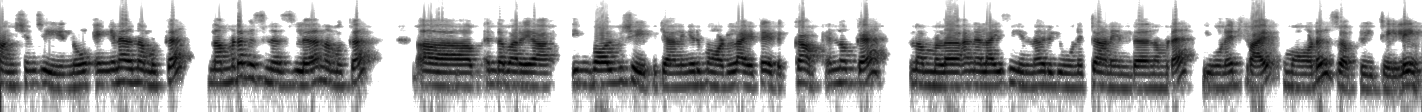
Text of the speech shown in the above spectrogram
ഫങ്ഷൻ ചെയ്യുന്നു? എങ്ങനെ അത് നമുക്ക് നമ്മുടെ ബിസിനസ്സിൽ നമുക്ക് എന്താ പറയാ ഇൻവോൾവ് ചെയ്യിപ്പിക്കാം അല്ലെങ്കിൽ ഒരു മോഡലായിട്ട് എടുക്കാം എന്നൊക്കെ നമ്മൾ അനലൈസ് ചെയ്യുന്ന ഒരു യൂണിറ്റ് ആണ് എന്ത്? നമ്മുടെ unit five models of retailing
